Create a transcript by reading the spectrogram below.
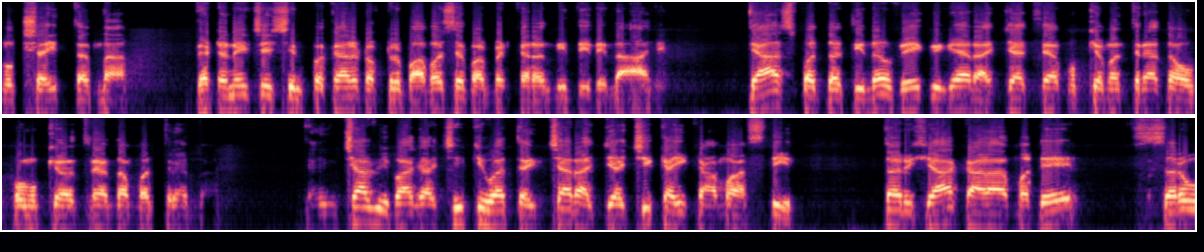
लोकशाहीत त्यांना घटनेचे शिल्पकार डॉक्टर बाबासाहेब आंबेडकरांनी दिलेला आहे. त्याच पद्धतीनं वेगवेगळ्या राज्यातल्या मुख्यमंत्र्यांना उपमुख्यमंत्र्यांना मंत्र्यांना त्यांच्या विभागाची किंवा त्यांच्या राज्याची काही कामं असतील तर ह्या काळामध्ये सर्व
